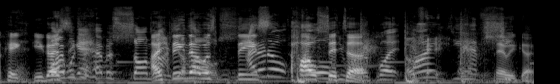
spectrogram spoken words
Okay, you guys. Why guys. would you have a zombie? I think your that was the I don't know how house sitter. were, but why Okay. do you have sheep There we go.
